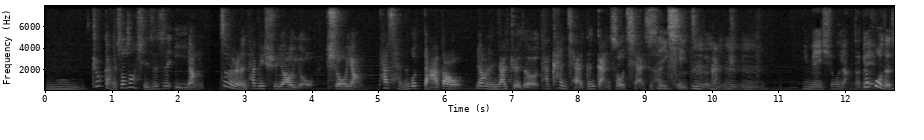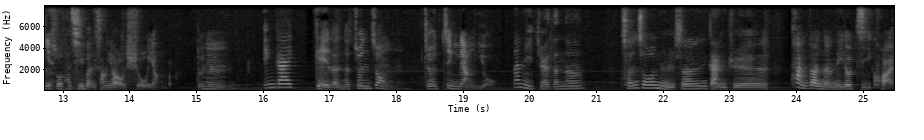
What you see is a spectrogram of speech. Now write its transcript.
嗯，就感受上其实是一样的。这个人他必须要有修养，他才能够达到让人家觉得他看起来跟感受起来是很气质的感觉。嗯嗯嗯，你没修养，大概又或者是说他基本上要有修养吧，对不对？嗯，应该给人的尊重就尽量有。那你觉得呢？成熟的女生感觉判断能力都极快，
